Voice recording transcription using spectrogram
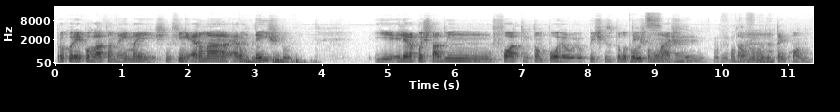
procurei por lá também, mas enfim, era uma era um texto e ele era postado em foto, então porra, eu, eu pesquiso pelo Putz, texto, eu não acho. é, então não, não tem como.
